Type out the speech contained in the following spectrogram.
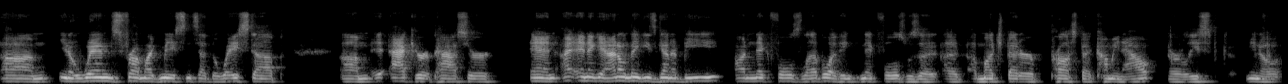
Um, you know, wins from like Mason said, the waist up, um, accurate passer. And I, and again, I don't think he's going to be on Nick Foles' level. I think Nick Foles was a, a, a much better prospect coming out, or at least you know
